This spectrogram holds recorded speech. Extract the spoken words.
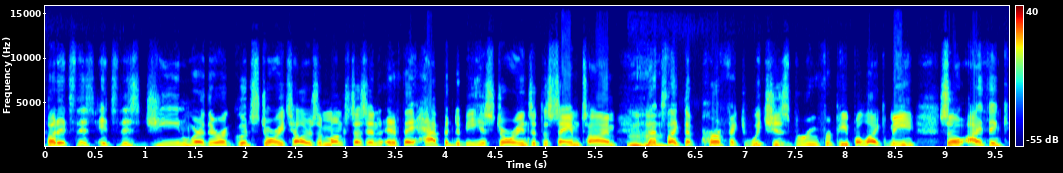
but it's this it's this gene where there are good storytellers amongst us, and, and if they happen to be historians at the same time, Mm-hmm. that's like the perfect witch's brew for people like me. So I think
